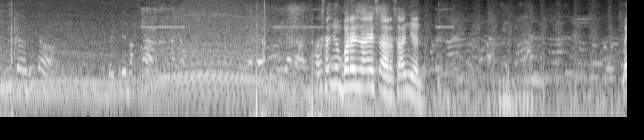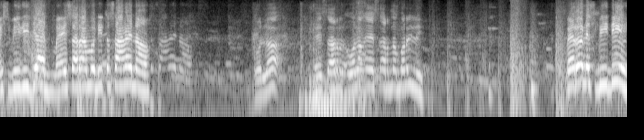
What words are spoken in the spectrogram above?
dito, dito. Level 3 backpack. Saan yung baril na SR? Saan yun? May SBD dyan. May SR mo dito sa akin, oh. Wala. SR, walang SR na baril eh. Meron SBD.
